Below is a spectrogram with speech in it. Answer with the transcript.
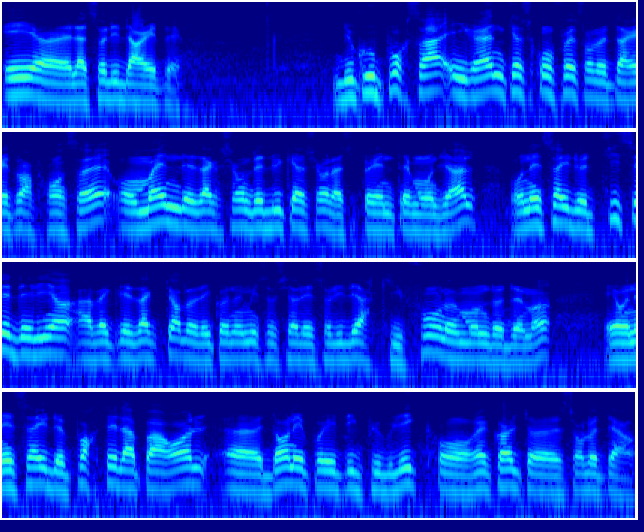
et euh, la solidarité. Du coup, pour ça, YGREN, qu'est-ce qu'on fait sur le territoire français? On mène des actions d'éducation à la citoyenneté mondiale. On essaye de tisser des liens avec les acteurs de l'économie sociale et solidaire qui font le monde de demain. Et on essaye de porter la parole euh, dans les politiques publiques qu'on récolte sur le terrain.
